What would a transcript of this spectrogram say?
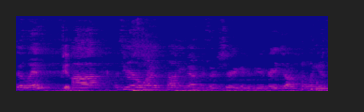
fill in. Uh, as you are one of the founding members, I'm sure you're going to do a great job filling in.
